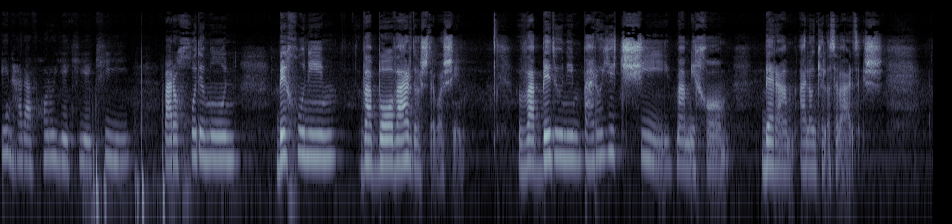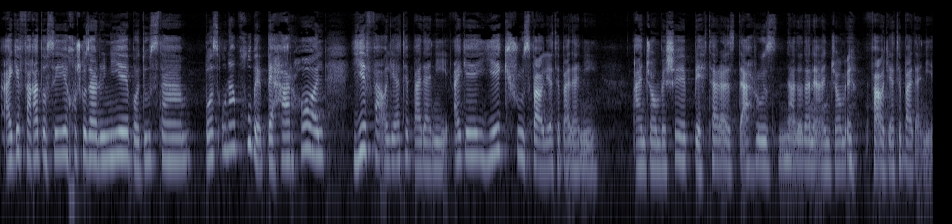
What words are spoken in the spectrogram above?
این هدف ها رو یکی یکی برای خودمون بخونیم و باور داشته باشیم و بدونیم برای چی من می‌خوام برم الان کلاس ورزش. اگه فقط واسه یه خوشگذرونی با دوستم باز اونم خوبه. به هر حال یه فعالیت بدنی اگه یک روز فعالیت بدنی انجام بشه بهتر از ده روز ندادن انجام فعالیت بدنیه.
